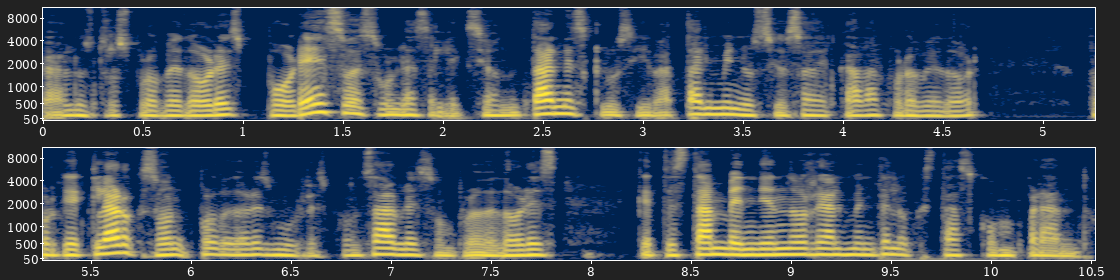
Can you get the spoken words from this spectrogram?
a nuestros proveedores, por eso es una selección tan exclusiva, tan minuciosa de cada proveedor, porque claro que son proveedores muy responsables, son proveedores que te están vendiendo realmente lo que estás comprando.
